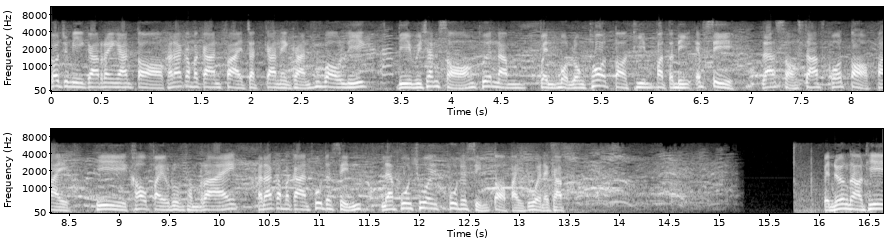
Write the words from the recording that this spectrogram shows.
ก็จะมีการรายงานต่อคณะกรรมการฝ่ายจัดการแข่งขันฟุตบอลลีกดีวิชั่น 2 เพื่อนำเป็นบทลงโทษต่อทีมปัตตานี FC และ 2 สตาฟโค้ชต่อไป ที่เข้าไปรุมทำร้าย คณะกรรมการผู้ตัดสิน และผู้ช่วยผู้ตัดสินต่อไปด้วยนะครับ เป็นเรื่องราวที่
